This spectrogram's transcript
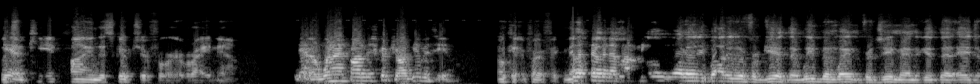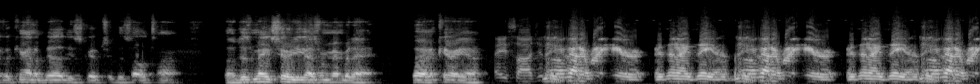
but Yeah. you can't find the scripture for it right now. Yeah, when I find the scripture, I'll give it to you. Okay, perfect. I Now, don't want anybody to forget that we've been waiting for G-Man to get that age of accountability scripture this whole time. So just make sure you guys remember that. Go ahead, carry on. Hey Sarge, you No, I got it right here. It's in Isaiah. No, I got it right here. It's in Isaiah. No, I got it right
